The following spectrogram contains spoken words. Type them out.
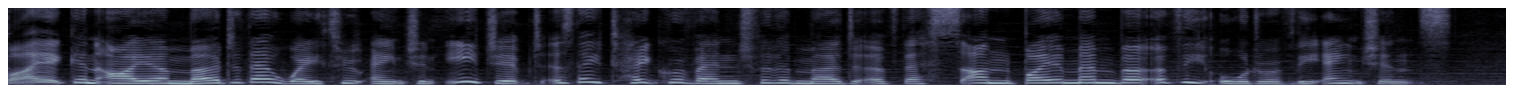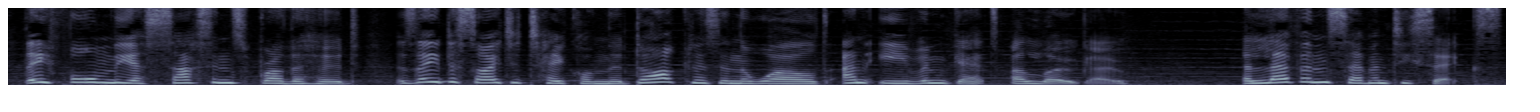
Bayek and Aya murder their way through ancient Egypt as they take revenge for the murder of their son by a member of the Order of the Ancients. They form the Assassin's Brotherhood as they decide to take on the darkness in the world and even get a logo. 1176.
